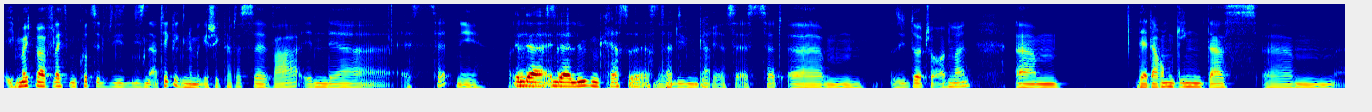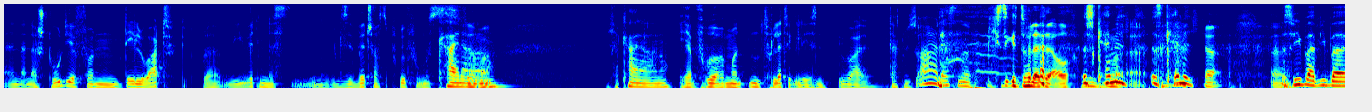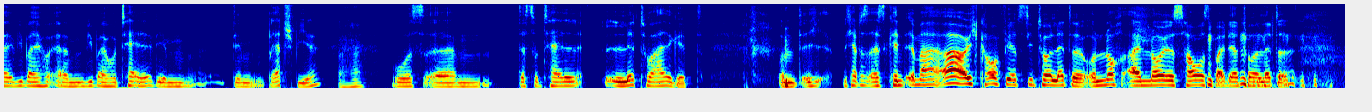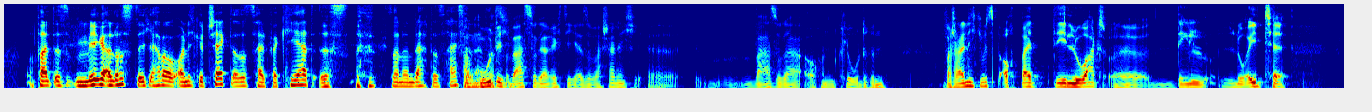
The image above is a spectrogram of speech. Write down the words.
ich möchte mal vielleicht kurz diesen Artikel, den du mir geschickt hattest, der war in der SZ, nee. In der, in der Lügenkresse SZ. In der Lügenkresse ja. SZ, ähm, Süddeutsche Online. Ähm, der darum ging, dass ähm, in einer Studie von Deloitte, oder wie wird denn das, diese Wirtschaftsprüfungsfirma? Keine Ahnung. Ich habe keine Ahnung. Ich habe früher auch immer eine Toilette gelesen, überall. Dachte mir so, ah, da ist eine riesige Toilette auch. das kenne ich, das kenne ich. Ja. Das ist wie bei wie bei wie bei ähm, wie bei Hotel, dem dem Brettspiel, Aha. wo es ähm, das Hotel L'Etoile gibt. Und ich, ich hatte es als Kind immer, ah, ich kaufe jetzt die Toilette und noch ein neues Haus bei der Toilette. und fand es mega lustig, habe aber auch nicht gecheckt, dass es halt verkehrt ist, sondern dachte, das heißt halt Vermutlich halt so. war es sogar richtig. Also wahrscheinlich äh, war sogar auch ein Klo drin. Wahrscheinlich gibt es auch bei Deloitte, äh, Deloitte,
